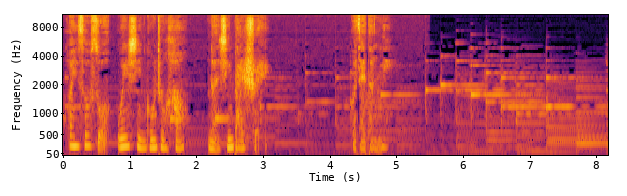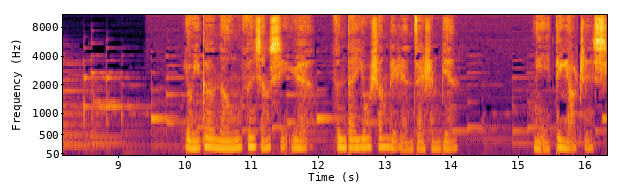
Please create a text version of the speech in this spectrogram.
欢迎搜索微信公众号“暖心白水”。我在等你。有一个能分享喜悦、分担忧伤的人在身边，你一定要珍惜。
